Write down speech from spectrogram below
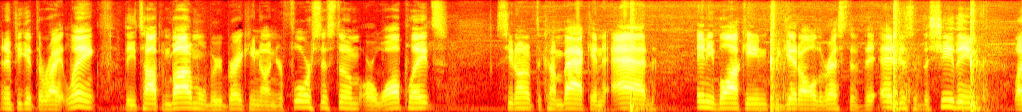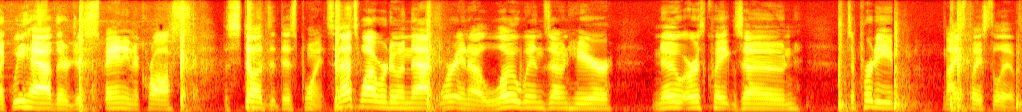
And if you get the right length, the top and bottom will be breaking on your floor system or wall plates. So you don't have to come back and add any blocking to get all the rest of the edges of the sheathing like we have that are just spanning across the studs at this point. So that's why we're doing that. We're in a low wind zone here, no earthquake zone. It's a pretty nice place to live.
